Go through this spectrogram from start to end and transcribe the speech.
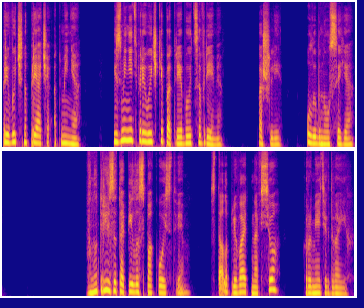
привычно пряча от меня. Изменить привычки потребуется время. Пошли, улыбнулся я. Внутри затопило спокойствием. Стало плевать на все, кроме этих двоих.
